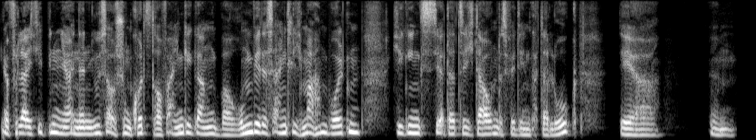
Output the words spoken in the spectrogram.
Ja, vielleicht, ich bin ja in der News auch schon kurz darauf eingegangen, warum wir das eigentlich machen wollten. Hier ging es ja tatsächlich darum, dass wir den Katalog der ähm,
